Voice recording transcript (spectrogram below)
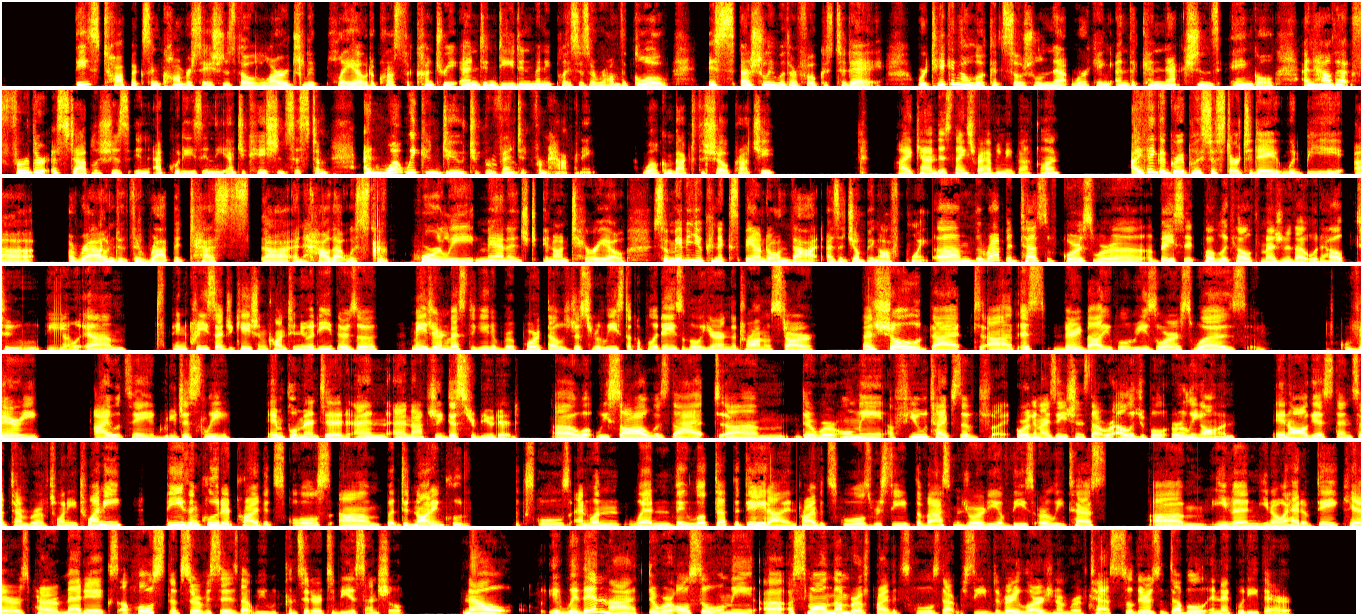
These topics and conversations, though, largely play out across the country and indeed in many places around the globe, especially with our focus today. We're taking a look at social networking and the connections angle and how that further establishes inequities in the education system and what we can do to prevent it from happening. Welcome back to the show, Prachi. Hi, Candace. Thanks for having me back on. I think a great place to start today would be uh, around the rapid tests uh, and how that was so poorly managed in Ontario. So maybe you can expand on that as a jumping off point. Um, the rapid tests, of course, were a, a, basic public health measure that would help to, you know, um, increase education continuity. There's a major investigative report that was just released a couple of days ago here in the Toronto Star that showed that uh, this very valuable resource was very, I would say, egregiously implemented and and actually distributed. Uh, what we saw was that um, there were only a few types of organizations that were eligible early on in August and September of 2020. These included private schools, um, but did not include public schools. And when when they looked at the data, and private schools received the vast majority of these early tests, um, even you know ahead of daycares, paramedics, a host of services that we would consider to be essential. Now, within that, there were also only a, a, small number of private schools that received a very large number of tests. So there's a double inequity there.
